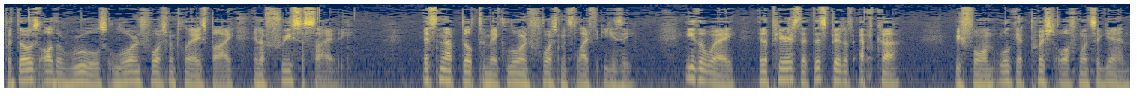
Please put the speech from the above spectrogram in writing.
but those are the rules law enforcement plays by in a free society. It's not built to make law enforcement's life easy. Either way, it appears that this bit of EPCA reform will get pushed off once again.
